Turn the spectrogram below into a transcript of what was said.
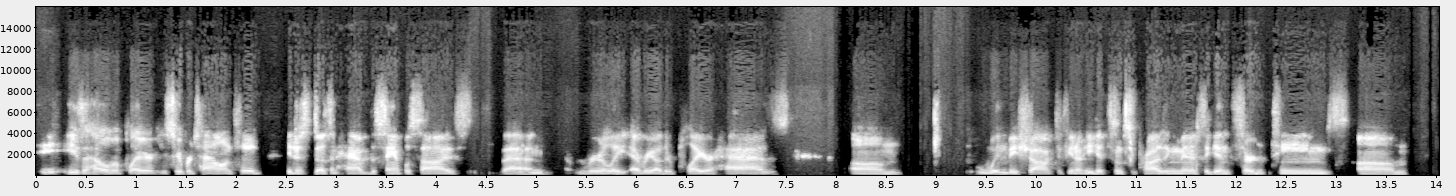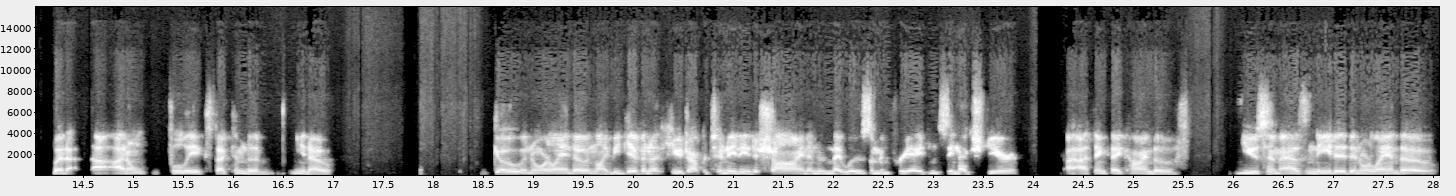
He's a hell of a player. He's super talented. He just doesn't have the sample size that mm-hmm. really every other player has. Um, wouldn't be shocked if you know he gets some surprising minutes against certain teams. Um, but I, I don't fully expect him to, you know, go in Orlando and like be given a huge opportunity to shine, and then they lose him in free agency next year. I, I think they kind of use him as needed in Orlando,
